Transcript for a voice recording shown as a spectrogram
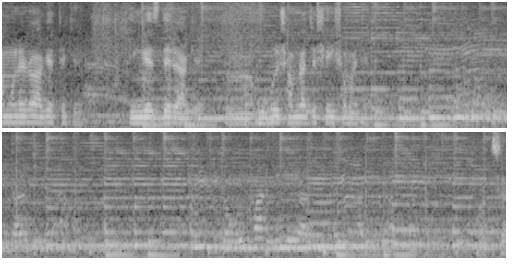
আমলেরও আগে থেকে? ইংরেজদের আগে? মুঘল সাম্রাজ্য সেই সময় থেকে? আচ্ছা।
